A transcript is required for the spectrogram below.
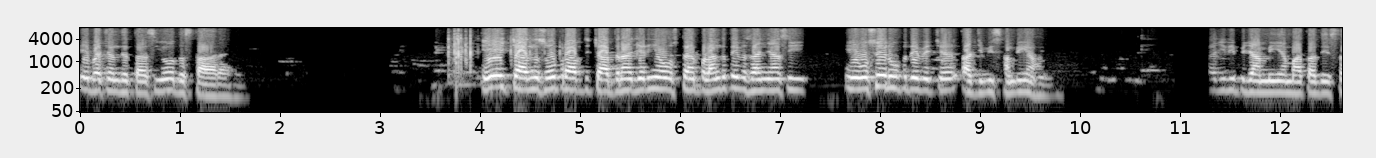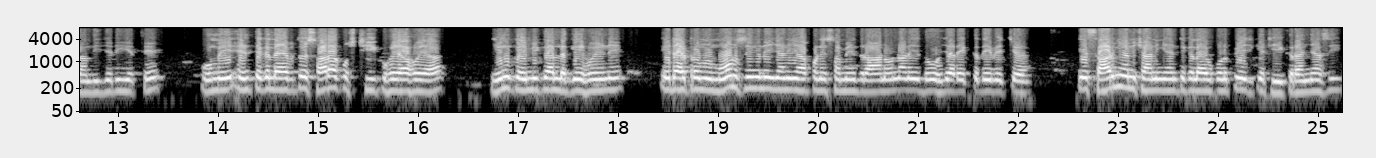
ਇਹ ਬਚਨ ਦਿੱਤਾ ਸੀ, ਉਹ ਦਸਤਾਰ ਹੈ ਇਹ। ਚਰਨ ਸੋ ਪ੍ਰਾਪਤ ਚਾਦਰਾਂ ਜਿਹੜੀਆਂ ਉਸ ਟਾਈਮ ਪਲੰਘ ਤੇ ਵਸਾਈਆਂ ਸੀ, ਇਹ ਉਸੇ ਰੂਪ ਦੇ ਵਿੱਚ ਅੱਜ ਵੀ ਸਾਂਭੀਆਂ ਹੋਈਆਂ। ਮਾਤਾ ਜੀ ਦੀ ਪਜਾਮੀ ਆ, ਮਾਤਾ ਦੇਸਾਂ ਦੀ ਜਿਹੜੀ ਇੱਥੇ, ਉਵੇਂ ਇੰਟਕ ਲੈਬ ਤੋਂ ਸਾਰਾ ਕੁਝ ਠੀਕ ਹੋਇਆ ਹੋਇਆ, ਜਿਹਨੂੰ ਕੈਮੀਕਲ ਲੱਗੇ ਹੋਏ ਨੇ। ਇਹ ਡਾਕਟਰ ਮਨਮੋਹਨ ਸਿੰਘ ਨੇ ਜਾਨੀ ਆਪਣੇ ਸਮੇਂ ਦੌਰਾਨ ਉਹਨਾਂ ਨੇ 2001 ਦੇ ਵਿੱਚ ਇਹ ਸਾਰੀਆਂ ਨਿਸ਼ਾਨੀਆਂ ਇੰਟਕ ਲੈਬ ਕੋਲ ਭੇਜ ਕੇ ਠੀਕ ਕਰਾਈਆਂ ਸੀ।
